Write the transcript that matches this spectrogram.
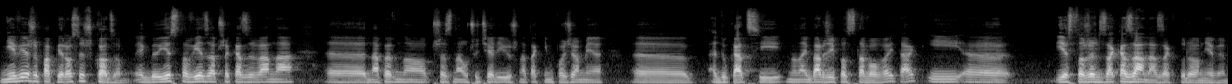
nie wie, że papierosy szkodzą. Jakby jest to wiedza przekazywana e, na pewno przez nauczycieli już na takim poziomie e, edukacji no, najbardziej podstawowej, tak? I e, jest to rzecz zakazana, za którą, nie wiem,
